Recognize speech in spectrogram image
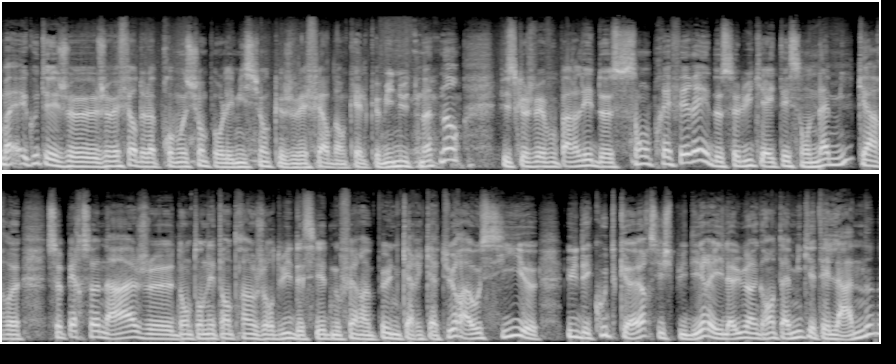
Bah, Écoutez, je, je vais faire de la promotion pour l'émission que je vais faire dans quelques minutes maintenant, puisque je vais vous parler de son préféré, de celui qui a été son ami, car euh, ce personnage euh, dont on est en train aujourd'hui d'essayer de nous faire un peu une caricature a aussi euh, eu des coups de cœur, si je puis dire, et il a eu un grand ami qui était l'âne,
